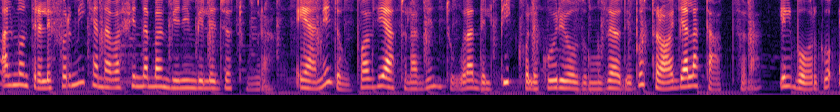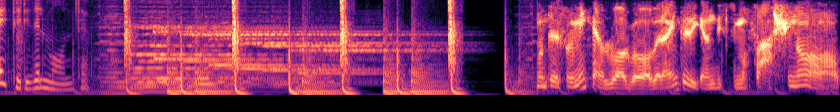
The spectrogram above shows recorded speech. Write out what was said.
al Monte delle Formiche andava fin da bambino in villeggiatura e anni dopo ha avviato l'avventura del piccolo e curioso museo dei Botrogli alla Tazzola, il borgo ai piedi del monte. Monte delle Formiche è un luogo veramente di grandissimo fascino,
